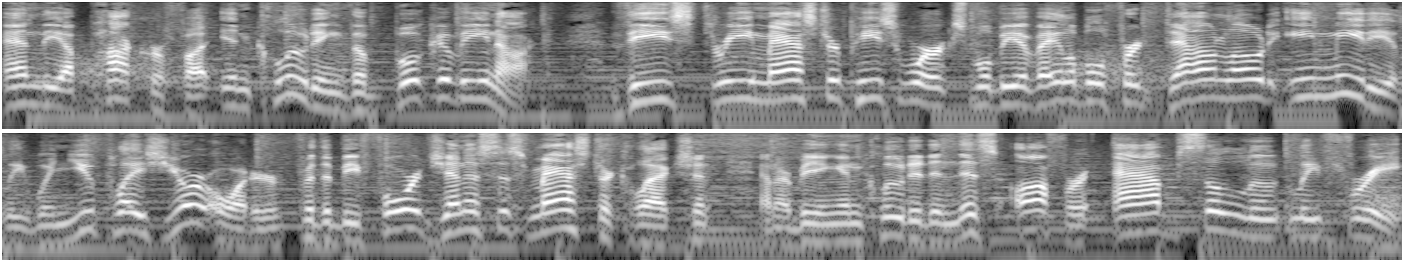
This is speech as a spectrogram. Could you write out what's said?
and the Apocrypha, including the Book of Enoch. These three masterpiece works will be available for download immediately when you place your order for the Before Genesis Master Collection and are being included in this offer absolutely free.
